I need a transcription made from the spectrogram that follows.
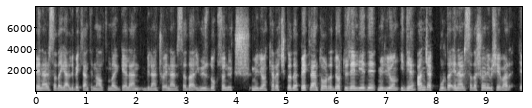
Enerjisa'da geldi. Beklentinin altında gelen bilanço Enerjisa'da 193 milyon kar açıkladı. Beklenti orada 457 milyon idi. Ancak burada Enerjisa'da şöyle bir şey var. E,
